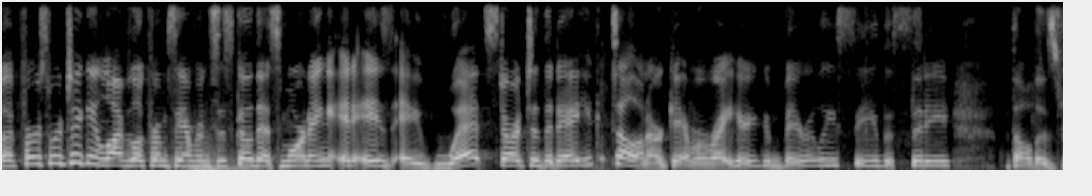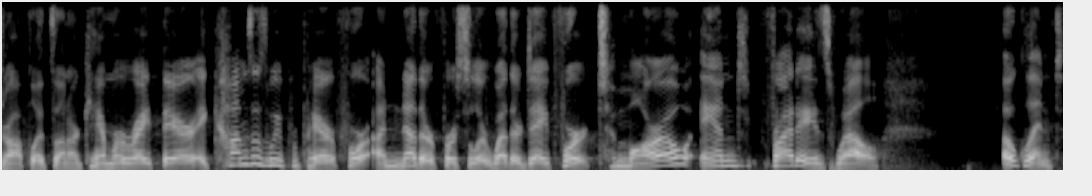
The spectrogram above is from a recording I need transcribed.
But first, we're taking a live look from San Francisco this morning. It is a wet start to the day. You can tell on our camera right here. You can barely see the city with all those droplets on our camera right there. It comes as we prepare for another First Alert weather day for tomorrow and Friday as well. Oakland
